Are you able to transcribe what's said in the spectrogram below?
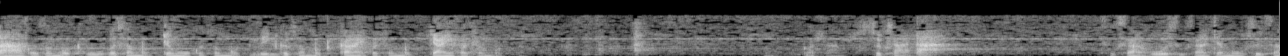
ตาก็สมมติหูก็สมมติจมูกก็สมมติลิ้นก็สมมติกายก็สมมติใจก็สมมติ ก็ศึกษาตา ศึกษาหูศึกษาจมูกศึกษา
